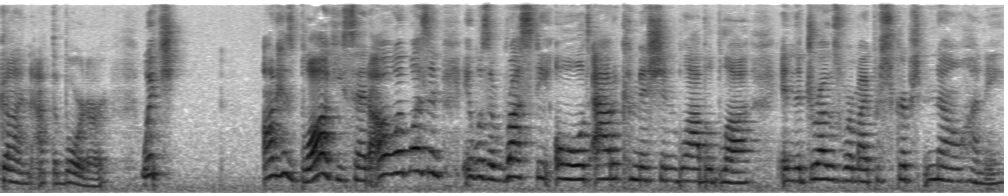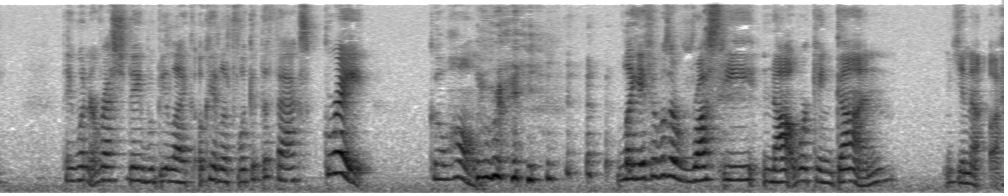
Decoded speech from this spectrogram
gun at the border, which on his blog he said, "Oh, it wasn't. It was a rusty, old, out of commission, blah blah blah, and the drugs were my prescription." No, honey. They wouldn't arrest you. They would be like, "Okay, let's look at the facts. Great. Go home." right. like if it was a rusty, not working gun, you know, ugh,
